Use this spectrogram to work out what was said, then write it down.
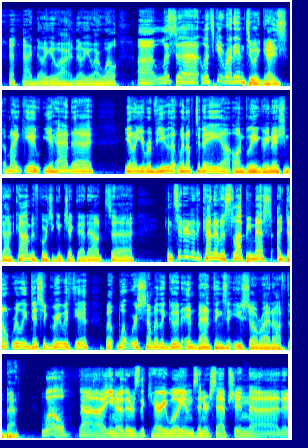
I know you are. I know you are. Well, uh, let's uh, let's get right into it, guys. Mike, you you had uh, you know your review that went up today uh, on bleedinggreennation.com. Of course, you can check that out. Considered it a kind of a sloppy mess. I don't really disagree with you, but what were some of the good and bad things that you saw right off the bat? Well, uh, you know, there's the Cary Williams interception uh, that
